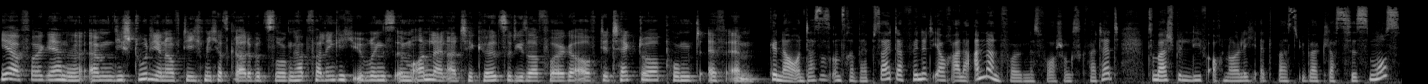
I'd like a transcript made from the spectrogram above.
Ja, voll gerne. Ähm, die Studien, auf die ich mich jetzt gerade bezogen habe, verlinke ich übrigens im Online-Artikel zu dieser Folge auf detektor.fm. Genau, und das ist unsere Website. Da findet ihr auch alle anderen Folgen des Forschungsquartett. Zum Beispiel lief auch neulich etwas über Klassismus.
